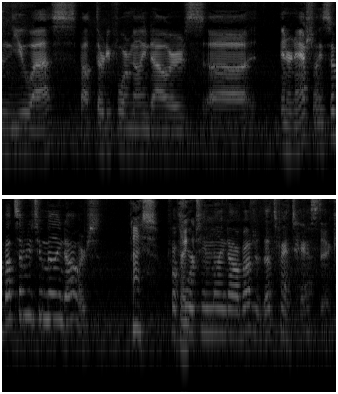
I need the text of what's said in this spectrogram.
in the U.S., about $34 million uh, internationally, so about $72 million nice. for a Like, $14 million budget. That's fantastic.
